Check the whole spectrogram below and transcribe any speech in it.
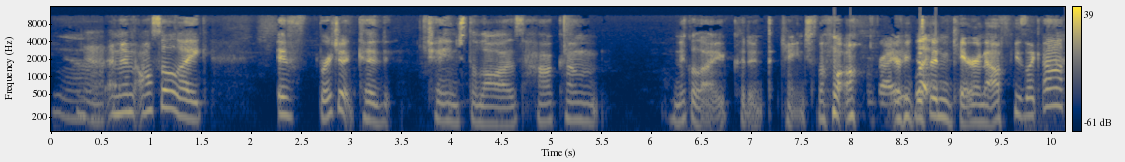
yeah. Yeah. And then also, like, if Bridget could change the laws, how come Nikolai couldn't change the law? Right? Or he just But- didn't care enough. He's like, ah,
